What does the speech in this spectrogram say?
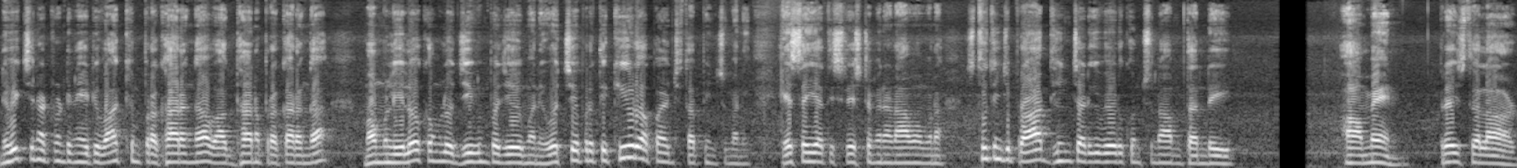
నీవిచ్చినటువంటి నేటి వాక్యం ప్రకారంగా వాగ్దాన ప్రకారంగా మమ్మల్ని ఈ లోకంలో జీవింపజేయమని వచ్చే ప్రతి కీడు అపాయించి తప్పించమని ఏసయ్య అతి శ్రేష్టమైన నామమున స్థుతించి ప్రార్థించి అడిగి వేడుకొంచున్నాం తండ్రి. ఆమెన్. Praise the Lord.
